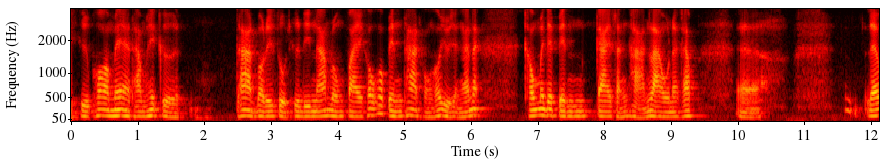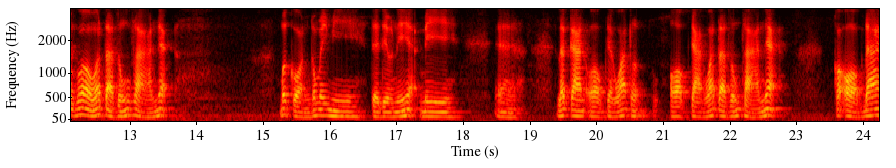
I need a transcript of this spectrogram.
ตุคือพ่อแม่ทำให้เกิดธาตุบริสุทธิ์คือดินน้ำลมไฟเขาก็เป็นธาตุของเขาอยู่อย่างนั้นนะเขาไม่ได้เป็นกายสังขารเรานะครับแล้วก็วัฏสงสารเนี่ย เมื่อก่อนก็ไม่มีแต่เดี๋ยวนี้มีและการออกจากวัฏออกจากวัฏสงสารเนี่ยก็ออกได้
